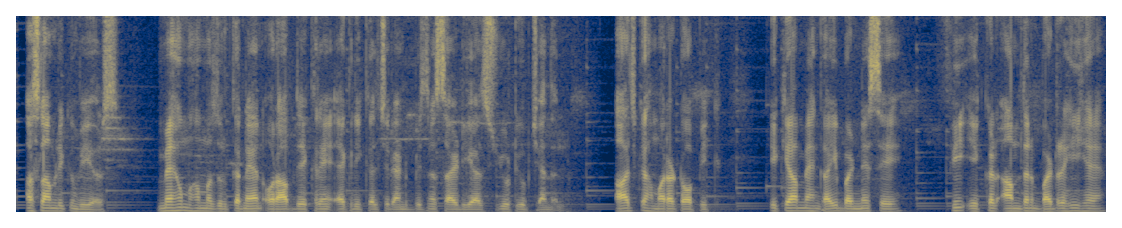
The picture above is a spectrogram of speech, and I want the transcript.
अस्सलाम वालेकुम व्यूअर्स। मैं हूँ मोहम्मद जुलकरनैन और आप देख रहे हैं agriculture and business ideas YouTube channel. आज का हमारा टॉपिक कि क्या महँगाई बढ़ने से फ़ी एकड़ आमदन बढ़ रही है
